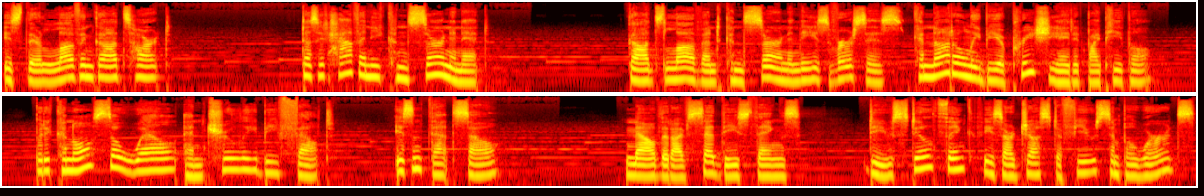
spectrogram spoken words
Is there love in God's heart? Does it have any concern in it? God's love and concern in these verses can not only be appreciated by people, but it can also well and truly be felt. Isn't that so? Now that I've said these things, do you still think these are just a few simple words?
